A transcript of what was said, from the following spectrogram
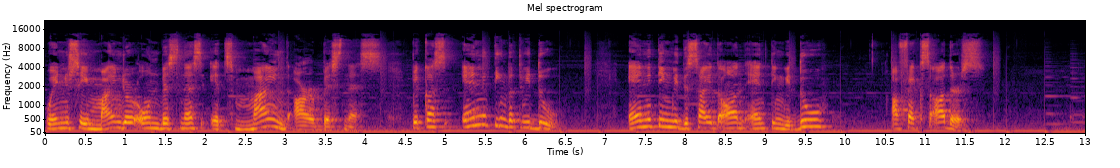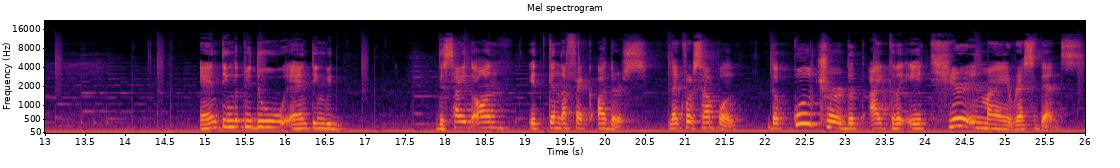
when you say mind your own business, it's mind our business. Because anything that we do, anything we decide on, anything we do affects others anything that we do, anything we decide on, it can affect others. Like, for example, the culture that I create here in my residence,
